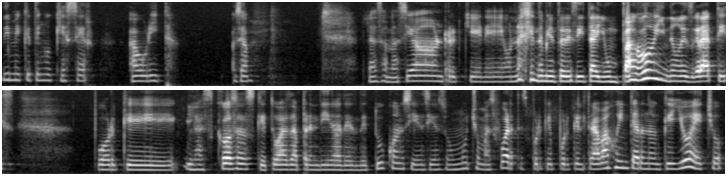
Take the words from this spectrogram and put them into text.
dime qué tengo que hacer ahorita. O sea, la sanación requiere un agendamiento de cita y un pago y no es gratis. Porque las cosas que tú has aprendido desde tu conciencia son mucho más fuertes. porque Porque el trabajo interno que yo he hecho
